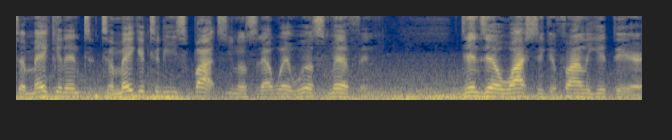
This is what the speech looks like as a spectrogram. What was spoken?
to make it into to make it to these spots, you know, so that way Will Smith and Denzel Washington can finally get there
